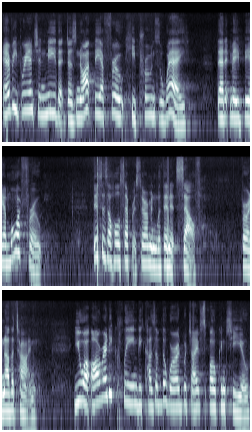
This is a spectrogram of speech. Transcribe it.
Every branch in me that does not bear fruit, he prunes away, that it may bear more fruit. This is a whole separate sermon within itself for another time. You are already clean because of the word which I have spoken to you.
